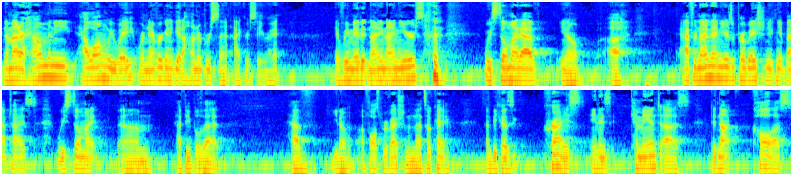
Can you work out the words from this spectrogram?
no matter how many, how long we wait, we're never going to get 100% accuracy, right? If we made it 99 years, we still might have, you know, uh, after 99 years of probation, you can get baptized. We still might um, have people that have, you know, a false profession, and that's okay. Uh, because Christ, in his command to us, did not call us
